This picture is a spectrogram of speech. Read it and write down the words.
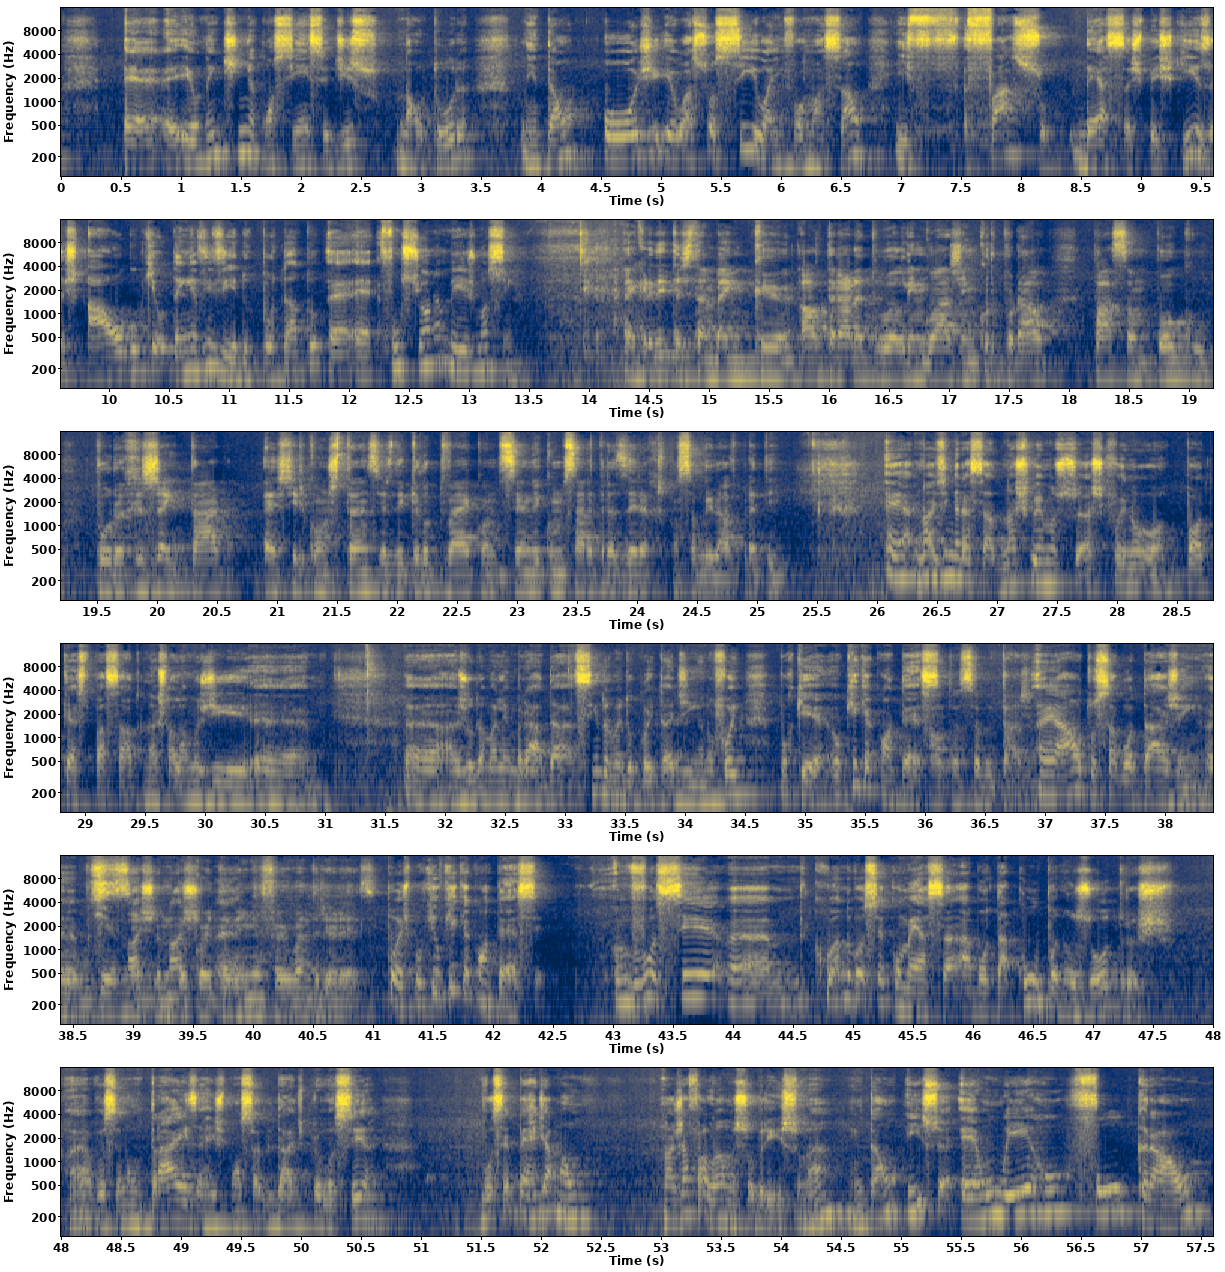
é, eu nem tinha consciência disso na altura. Então, hoje eu associo a informação e faço dessas pesquisas algo que eu tenha vivido. Portanto, é, é, funciona mesmo assim. Acreditas também que alterar a tua linguagem corporal passa um pouco por rejeitar as circunstâncias daquilo que vai acontecendo e começar a trazer a responsabilidade para ti? É, nós, engraçado, nós tivemos, acho que foi no podcast passado que nós falamos de. É, é, ajuda-me a lembrar da síndrome do coitadinho, não foi? Porque o que que acontece? Autossabotagem. É, autossabotagem. É, porque nós, síndrome nós, do coitadinho é, foi o anterior a esse. Pois, porque o que que acontece? Você, é, quando você começa a botar culpa nos outros, é, você não traz a responsabilidade para você, você perde a mão. Nós já falamos sobre isso, né? Então, isso é um erro fulcral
